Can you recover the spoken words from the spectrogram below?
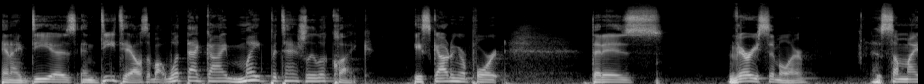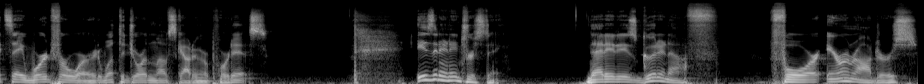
and ideas and details about what that guy might potentially look like. A scouting report that is very similar, some might say word for word, what the Jordan Love scouting report is. Isn't it interesting that it is good enough for Aaron Rodgers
